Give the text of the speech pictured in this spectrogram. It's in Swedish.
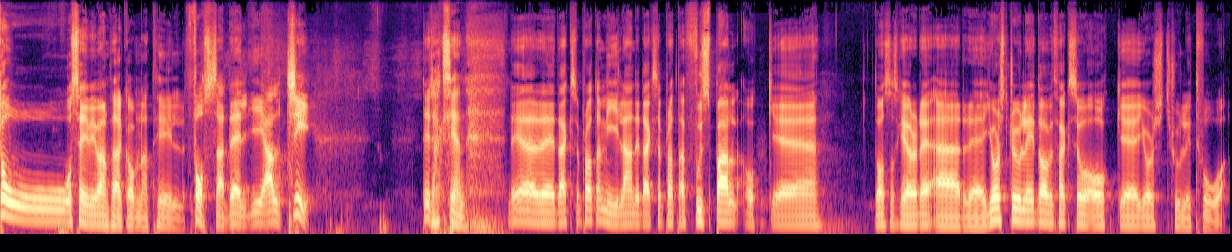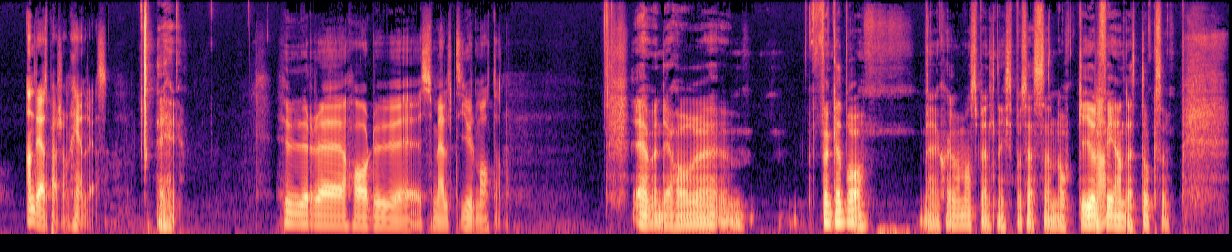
Då säger vi varmt välkomna till Fossa degli Alci! Det är dags igen. Det är eh, dags att prata Milan, det är dags att prata fotboll och eh, de som ska göra det är eh, yours truly David Faxo och eh, yours truly 2 Andreas Persson. Hej Andreas! Hej hej. Hur eh, har du eh, smält julmaten? Även det har eh, funkat bra med själva matsmältningsprocessen och julfirandet också.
